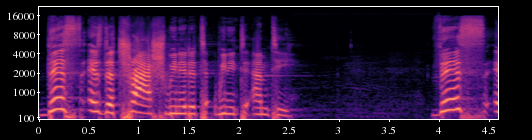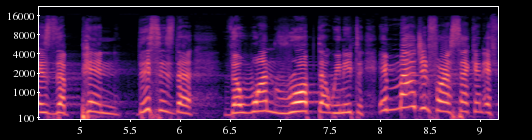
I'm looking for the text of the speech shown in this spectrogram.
This is the trash we, need to, we need to empty. This is the pin. This is the, the one rope that we need to. Imagine for a second if,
